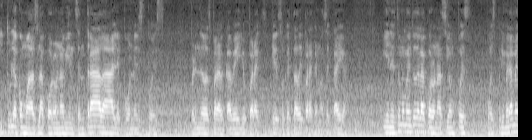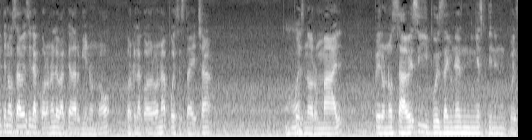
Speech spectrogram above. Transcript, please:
y tú le acomodas la corona bien centrada, le pones pues prendedores para el cabello para que quede sujetada y para que no se caiga. Y en este momento de la coronación pues pues primeramente no sabes si la corona le va a quedar bien o no, porque la corona pues está hecha uh -huh. pues normal, pero no sabes si pues hay unas niñas que tienen pues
